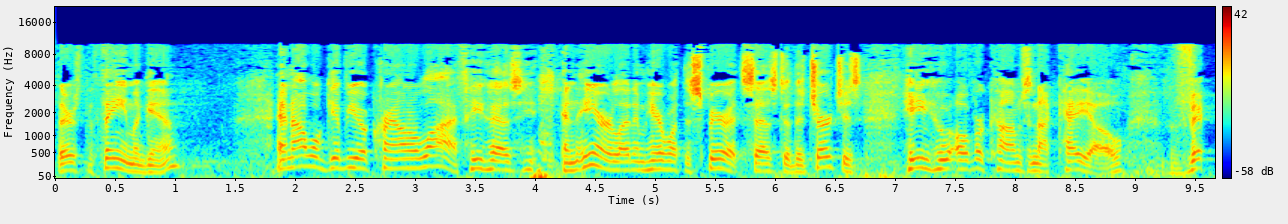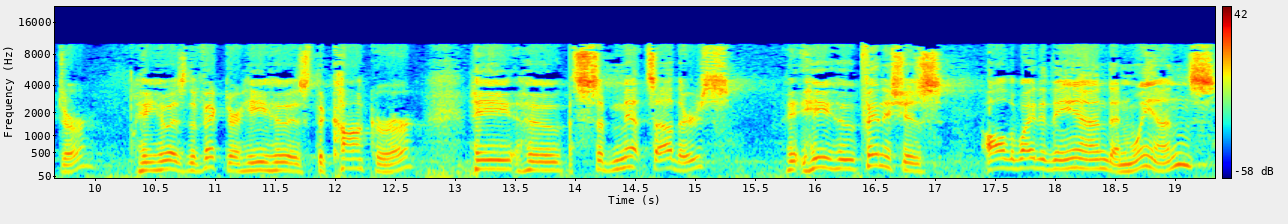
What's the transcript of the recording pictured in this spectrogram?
there's the theme again and I will give you a crown of life. He has an ear, let him hear what the Spirit says to the churches. He who overcomes Nikeo, victor, he who is the victor, he who is the conqueror, he who submits others, he who finishes all the way to the end and wins,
